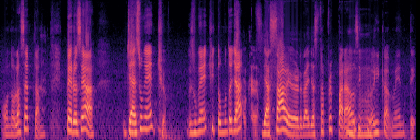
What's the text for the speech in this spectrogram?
o no lo aceptan. Pero, o sea, ya es un hecho. Es un hecho y todo el mundo ya, ya sabe, ¿verdad? Ya está preparado psicológicamente.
